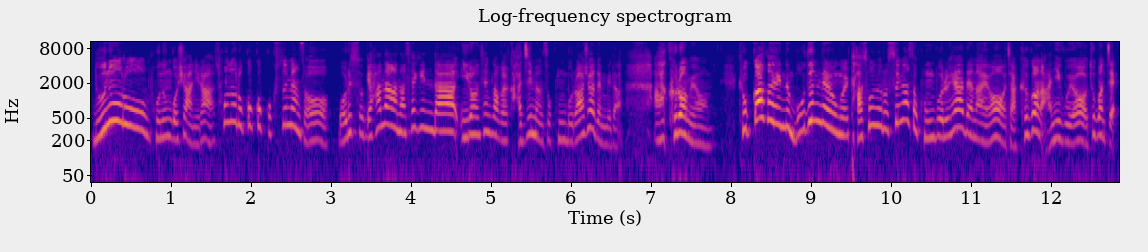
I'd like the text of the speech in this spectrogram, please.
눈으로 보는 것이 아니라 손으로 꼭꼭꼭 쓰면서 머릿속에 하나하나 새긴다 이런 생각을 가지면서 공부를 하셔야 됩니다. 아, 그러면 교과서에 있는 모든 내용을 다 손으로 쓰면서 공부를 해야 되나요? 자, 그건 아니고요. 두 번째,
